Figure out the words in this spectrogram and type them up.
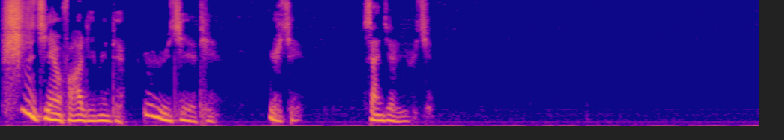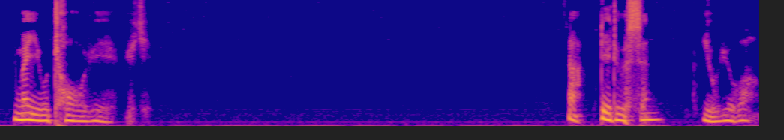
世间法里面的欲界天、欲界、三界的欲界，没有超越欲界对这个身有欲望，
